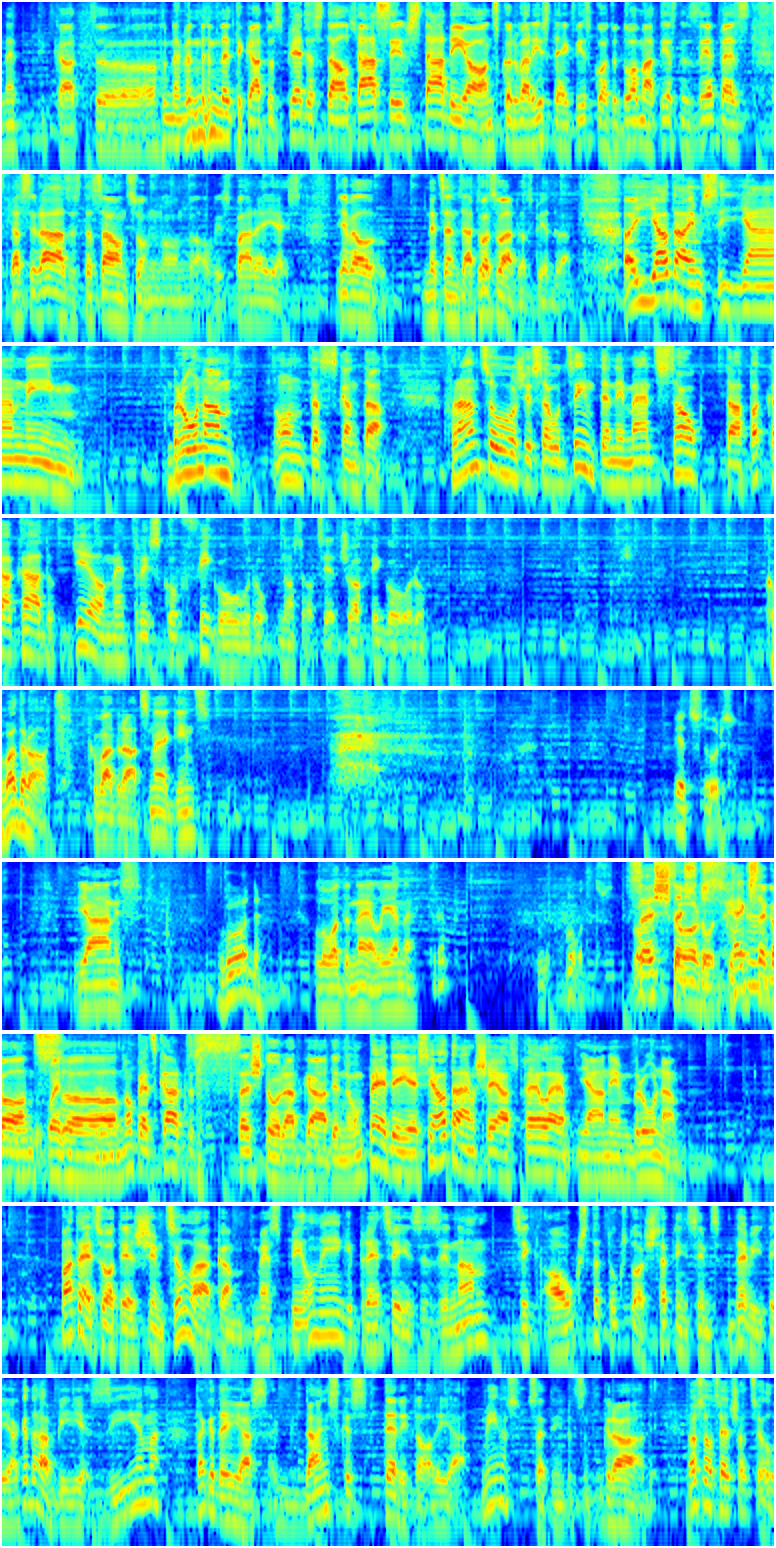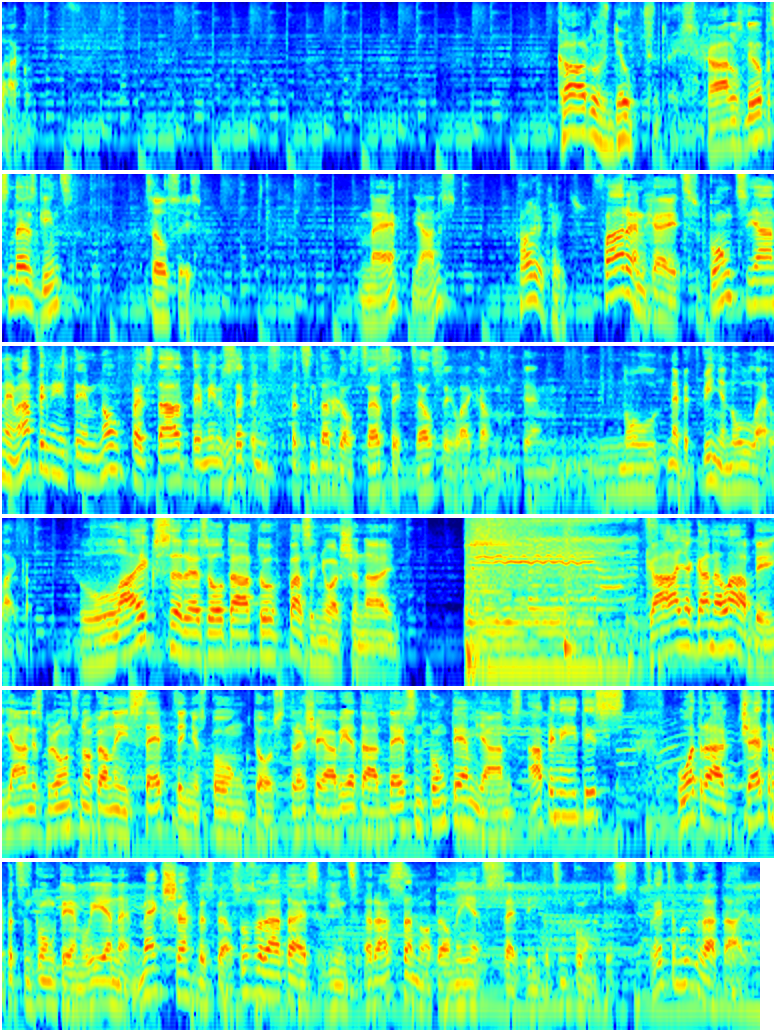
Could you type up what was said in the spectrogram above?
netikāt, uh, ne, ne, netikāt uz piedestāla. Tas ir stadions, kur var izteikt visu, ko tu domā. Tiesnesis ziepēs, tas ir āzis, tas auns un, un vēl vispārējais. Ja vēl necenzētos vārdos piedāvā. Jautājums Jānim Brūnam, un tas skan tā. Francūži savu dzimteni mēdz saukt tāpat kā kādu geometrisku figūru. Nosauciet šo figūru. Kvadrāts. Kvadrāts, nē, gins. Vietas stūris. Jānis, Lode. Loda, nē, Liene. Trapīt. Otrs. Sešstūris, heksagons. Vai ne? Uh, nu, pēc kārtas sešstūri atgādina. Un pēdējais jautājums šajā spēlē Jānim Brūnam. Pateicoties šim cilvēkam, mēs pilnīgi precīzi zinām, cik augsta 1709. gadā bija zima tagadējās Gdaņskas teritorijā - minus 17 grādi. Nosauciet šo cilvēku. Kārlis 12. Kārls 12. Gins. Celsijas. Nē, Jānis. Fahrenheits. Fahrenheits. Punkts Jānim Apinītam. Nu, pēc tā tie minus 17 atbilst Celsija. Celsija laikam tiem nul, ne, bet viņa nullē laikam. Laiks rezultātu paziņošanai. Gāja gana labi. Jānis Bruns nopelnīja 7 punktus. Trešajā vietā ar 10 punktiem Jānis Apinītis. Otrā ar 14 punktiem Liene Mekša, bet spēles uzvarētājs Gins Rasa nopelnīja 17 punktus. Sveicam uzvarētāju!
